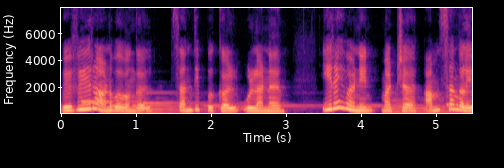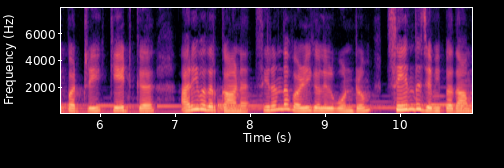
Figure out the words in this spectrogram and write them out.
வெவ்வேறு அனுபவங்கள் சந்திப்புகள் உள்ளன. இறைவனின் மற்ற அம்சங்களை பற்றி கேட்க அறிவதற்கான சிறந்த வழிகளில் ஒன்றும் சேர்ந்து ஜெபிப்பதாம்.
